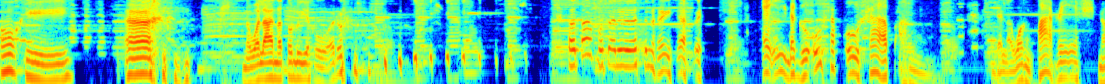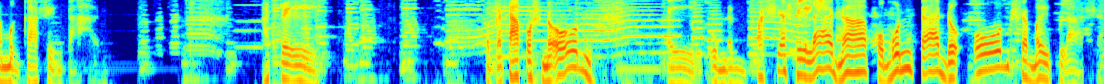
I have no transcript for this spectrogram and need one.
Okay. Ah, nawala na tuloy ako. Ano? Ah, tapos, ano na nangyari? Ay nag-uusap-usap ang dalawang pares na magkasintahan. At eh, pagkatapos noon, ay um, nagpasya sila na pumunta doon sa may plaza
